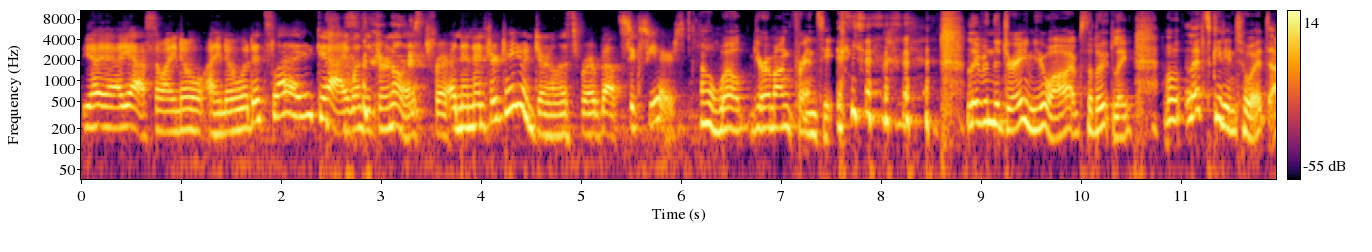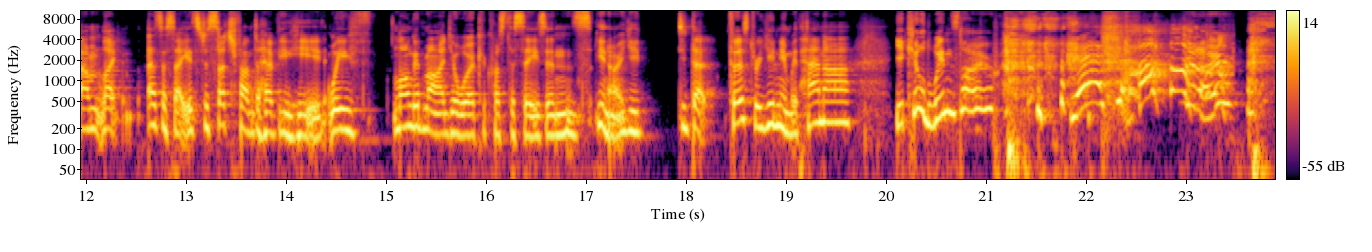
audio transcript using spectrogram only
yeah, yeah, yeah. So I know, I know what it's like. Yeah, I was a journalist for, and an entertainment journalist for about six years. Oh, well, you're among friends here. Living the dream, you are, absolutely. Well, let's get into it. Um, like, as I say, it's just such fun to have you here. We've long admired your work across the seasons. You know, you did that first reunion with Hannah, you killed Winslow. Yes. you know.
